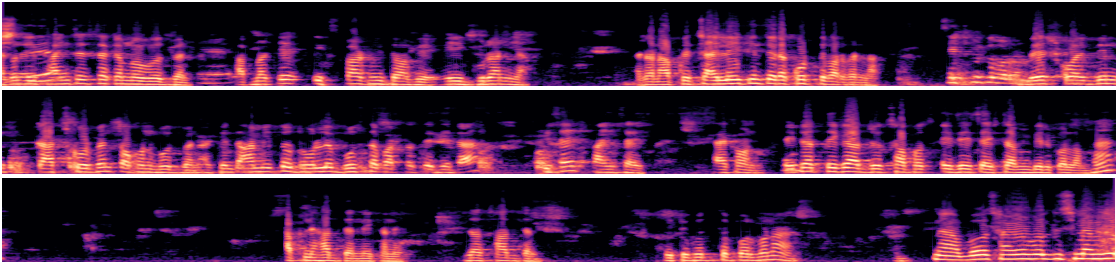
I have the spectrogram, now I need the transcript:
এখন এই ফাইন সাইজটা কেমন বুঝবেন? আপনাকে এক্সপার্ট হইতে হবে এই গুড়া নিয়া। এখন আপনি চাইলেই কিন্তু এটা করতে পারবেন না। করতে পারব বেশ কয়েকদিন কাজ করবেন তখন বুঝবেন না। কিন্তু আমি তো ধরলে বুঝতে পারতেছি যেটা কি সাইজ ফাইন সাইজ এখন এটার থেকে আর যদি সাপোজ এই যে সাইজটা আমি বের করলাম হ্যাঁ? আপনি হাত দেন এখানে। জাস্ট হাত দেন। এইটুকু তো পড়ব না? না বস আমি বলতেছিলাম যে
